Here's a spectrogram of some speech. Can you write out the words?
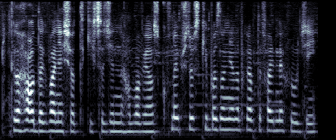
Trochę oderwania się od takich codziennych obowiązków, no i przede wszystkim poznania naprawdę fajnych ludzi.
